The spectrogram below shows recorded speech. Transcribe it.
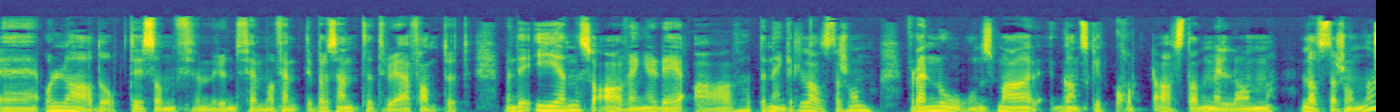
å lade opp til sånn rundt 55 det tror jeg jeg fant ut. Men det igjen så avhenger det av den enkelte ladestasjon. For det er noen som har ganske kort avstand mellom ladestasjonene,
